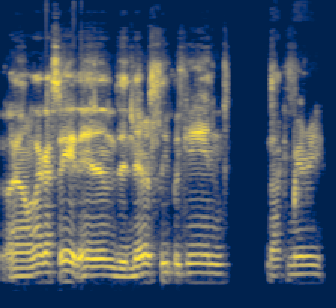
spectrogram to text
Well, like I said, in the Never Sleep Again documentary,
